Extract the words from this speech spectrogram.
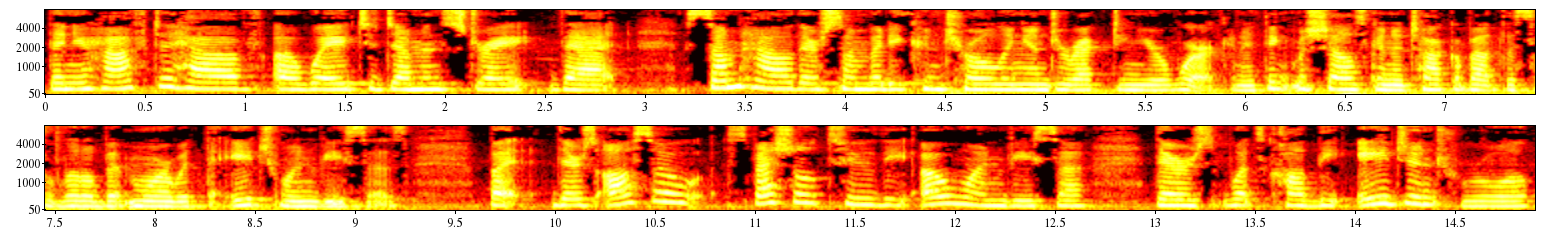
then you have to have a way to demonstrate that somehow there's somebody controlling and directing your work. And I think Michele's going to talk about this a little bit more with the H1 visas. But there's also special to the O1 visa, there's what's called the agent rule,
